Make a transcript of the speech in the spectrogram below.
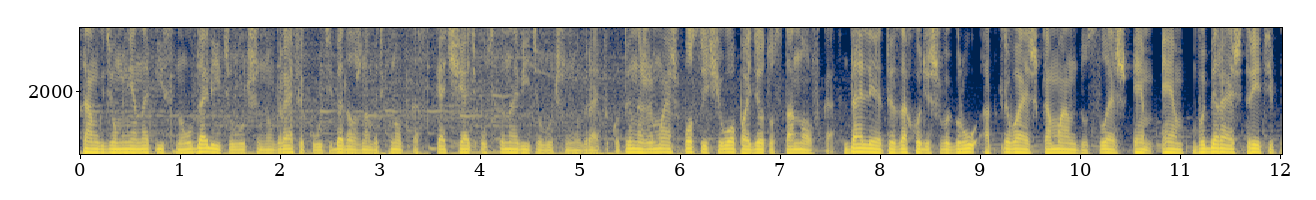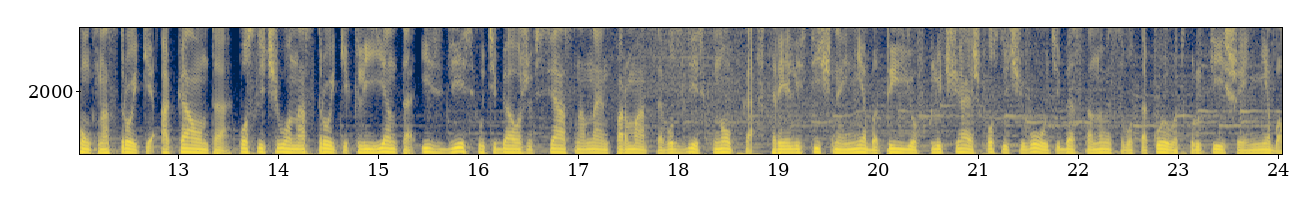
там где у меня написано удалить улучшенную графику, у тебя должна быть кнопка скачать, установить улучшенную графику. Ты нажимаешь, после чего пойдет установка. Далее ты заходишь в игру, открываешь команду slash mm, выбираешь третий пункт настройки аккаунта, после чего настройки клиента и здесь у тебя уже вся основная информация. Вот здесь здесь кнопка «Реалистичное небо», ты ее включаешь, после чего у тебя становится вот такое вот крутейшее небо,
